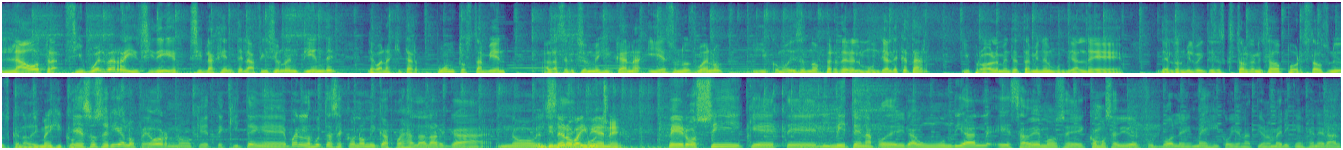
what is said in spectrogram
La otra, si vuelve a reincidir, si la gente, la afición no entiende, le van a quitar puntos también a la selección mexicana y eso no es bueno. Y como dices, ¿no? Perder el Mundial de Qatar y probablemente también el Mundial de, del 2026 que está organizado por Estados Unidos, Canadá y México. Eso sería lo peor, ¿no? Que te quiten, eh, bueno, las multas económicas, pues a la larga no. El dinero va y viene. Pero sí que te limiten a poder ir a un mundial. Eh, sabemos eh, cómo se vive el fútbol en México y en Latinoamérica en general.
